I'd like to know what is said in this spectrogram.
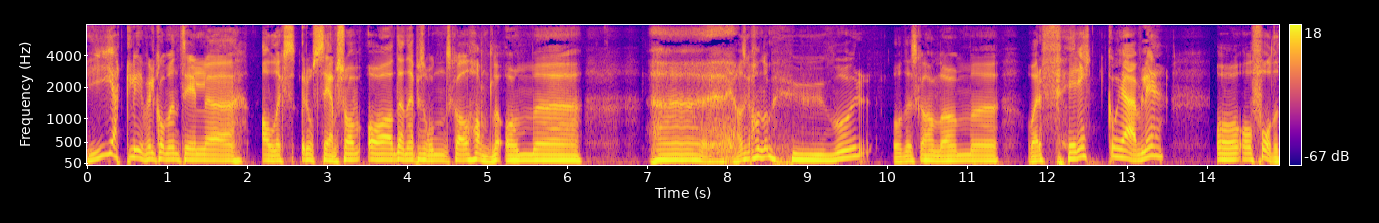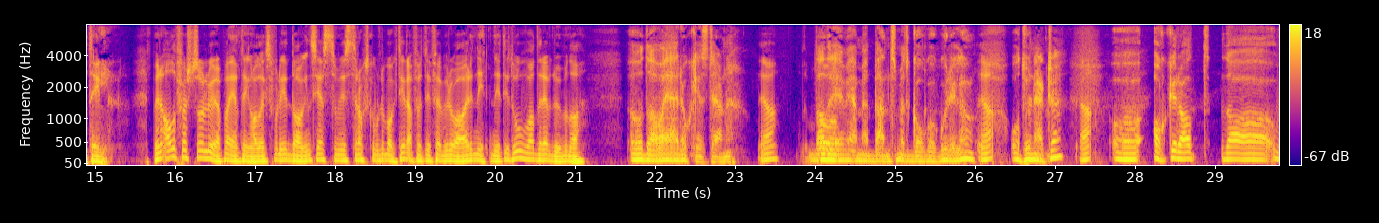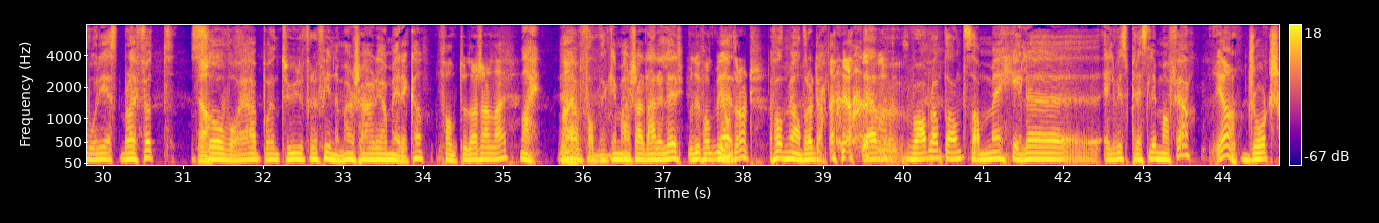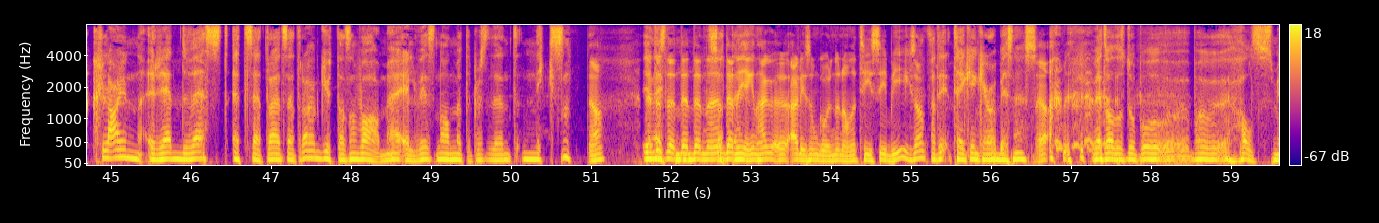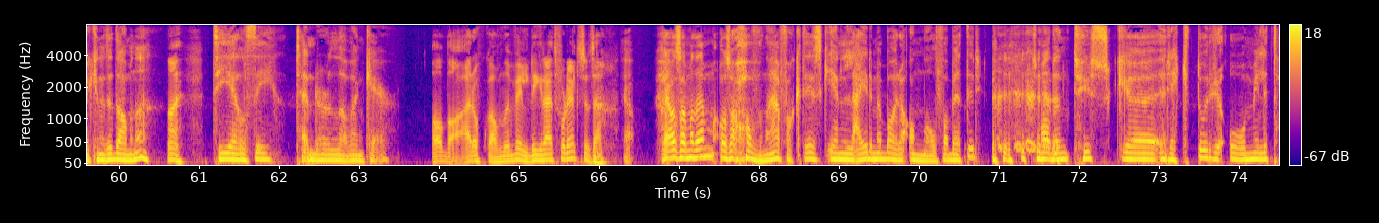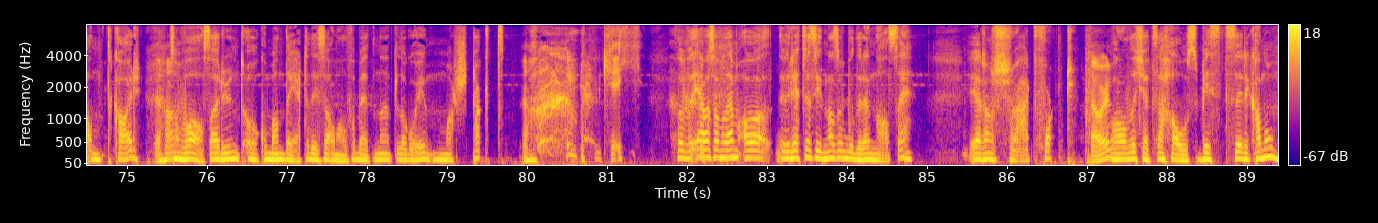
Hjertelig velkommen til uh, Alex Rosénshow. Og denne episoden skal handle om uh, uh, Ja, det skal handle om humor, og det skal handle om å være frekk og jævlig, og, og få det til. Men aller først så lurer jeg på én ting, Alex. Fordi dagens gjest, som vi straks kommer tilbake til, er født i februar 1992. Hva drev du med da? Og da var jeg rockestjerne. Ja, Da drev jeg med et band som het Go-Go Gorilla, Ja. og turnerte. Ja. Og akkurat da vår gjest blei født, så var jeg på en tur for å finne meg sjæl i Amerika. Fant du deg sjæl der? Nei, jeg fant ikke meg sjæl der heller. Men du fant mye annet rart? Jeg fant mye annet rart, ja. Jeg var blant annet sammen med hele Elvis Presley-mafia. Ja. George Klein, Red West etc., etc. Gutta som var med Elvis når han møtte president Nixon. ja. Dette, denne, denne, gjengen her er de som går under navnet TCB, ikke sant? De- Taking care of business. Ja. Vet du hva det sto på, på halssmykkene til damene? Nei. TLC, Tender Love and Care. Og da er oppgavene veldig greit fordelt, syns jeg. Ja. Jeg var sammen med dem, og så havna jeg faktisk i en leir med bare analfabeter. Som hadde en tysk eh, rektor og militant kar Jaha. som vasa rundt og kommanderte disse analfabetene til å gå i marsjtakt. Ja. ok. Så jeg var sammen med dem, og rett ved siden av så bodde det en nazi i et sånt svært fort. Ja vel. og han hadde kjøpt seg Hausbitzer-kanon.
